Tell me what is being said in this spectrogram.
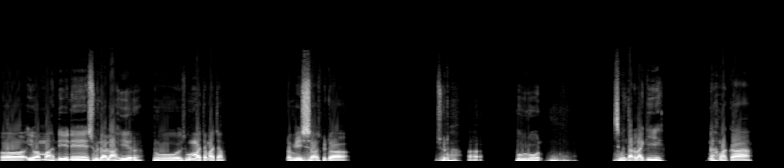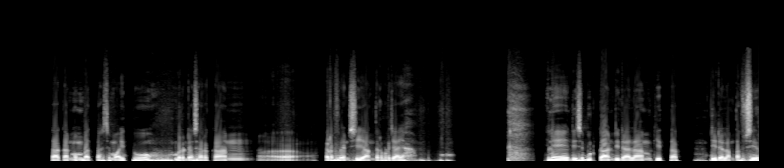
uh, Imam Mahdi ini sudah lahir terus macam-macam. Nabi Isa sudah sudah uh, turun. Sebentar lagi. Nah maka kita akan membantah semua itu berdasarkan uh, referensi yang terpercaya ini disebutkan di dalam kitab, di dalam tafsir.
